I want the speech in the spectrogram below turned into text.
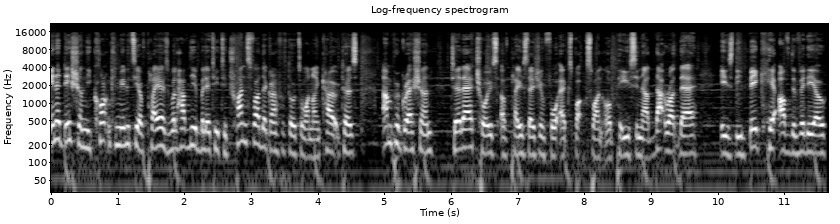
In addition, the current community of players will have the ability to transfer their Grand Theft Auto Online characters and progression to their choice of PlayStation 4, Xbox One, or PC. Now, that right there is the big hit of the video.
